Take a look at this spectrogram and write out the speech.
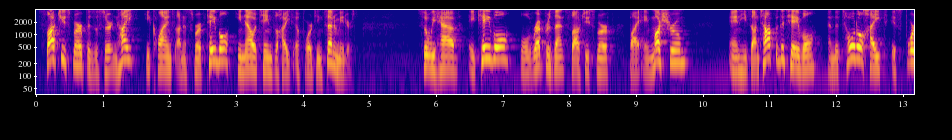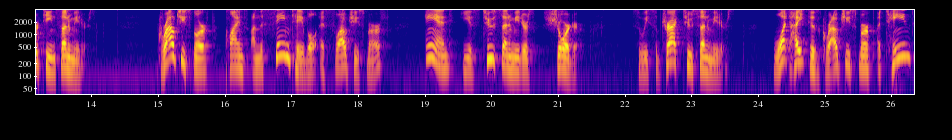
Slouchy Smurf is a certain height. He climbs on a Smurf table. He now attains a height of 14 centimeters. So we have a table, We'll represent Slouchy Smurf by a mushroom, and he's on top of the table, and the total height is 14 centimeters. Grouchy Smurf climbs on the same table as Slouchy Smurf, and he is 2 centimeters shorter. So we subtract 2 centimeters. What height does Grouchy Smurf attain?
